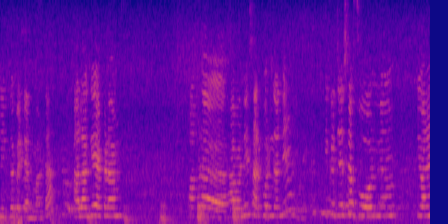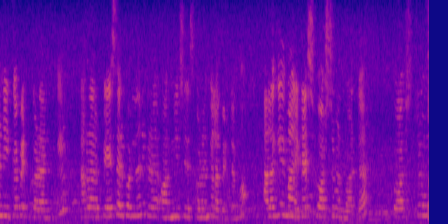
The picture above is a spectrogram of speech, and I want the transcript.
నీట్గా పెట్టానమాట అలాగే అక్కడ అక్కడ అవన్నీ సరిపోతుందని ఇక్కడ జస్ట్ ఆ ఫోన్ ఇవన్నీ నీట్గా పెట్టుకోవడానికి అక్కడ ప్లేస్ సరిపోతుందని ఇక్కడ ఆర్గనైజ్ చేసుకోవడానికి అలా పెట్టాము. అలాగే మా అటాచ్ వాష్రూమ్ అనమాట వాష్రూమ్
